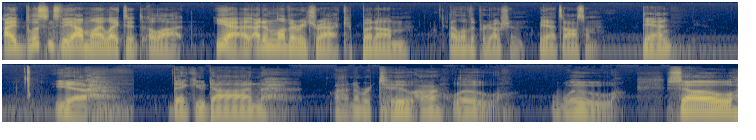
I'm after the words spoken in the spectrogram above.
I listened to the album. I liked it a lot. Yeah, I, I didn't love every track, but um, I love the production. Yeah, it's awesome. Dan. Yeah. Thank you, Don. Wow, number two, huh? Whoa. Whoa. So,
